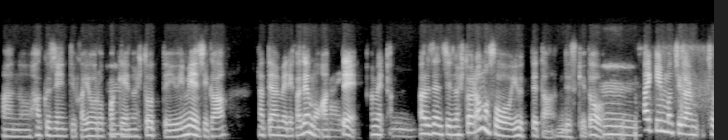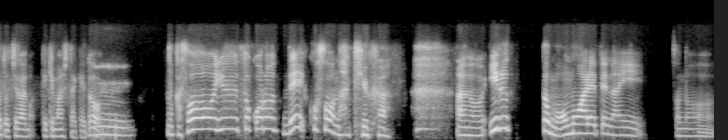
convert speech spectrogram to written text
あの白人っていうかヨーロッパ系の人っていうイメージがラテンアメリカでもあって、はい、アルゼンチンの人らもそう言ってたんですけど、うん、最近も違いちょっと違ってきましたけど、うん、なんかそういうところでこそなんていうか あのいるとも思われてないその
